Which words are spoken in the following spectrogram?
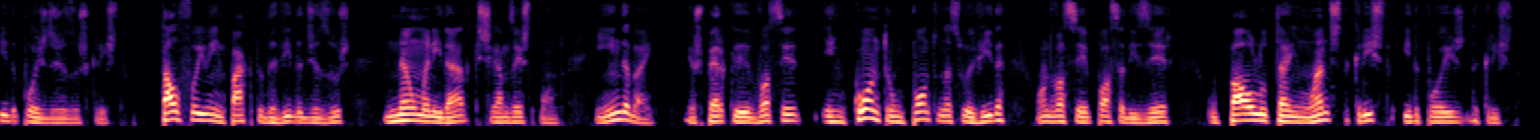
e depois de Jesus Cristo. Tal foi o impacto da vida de Jesus na humanidade que chegamos a este ponto. E ainda bem, eu espero que você encontre um ponto na sua vida onde você possa dizer o Paulo tem um antes de Cristo e depois de Cristo.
